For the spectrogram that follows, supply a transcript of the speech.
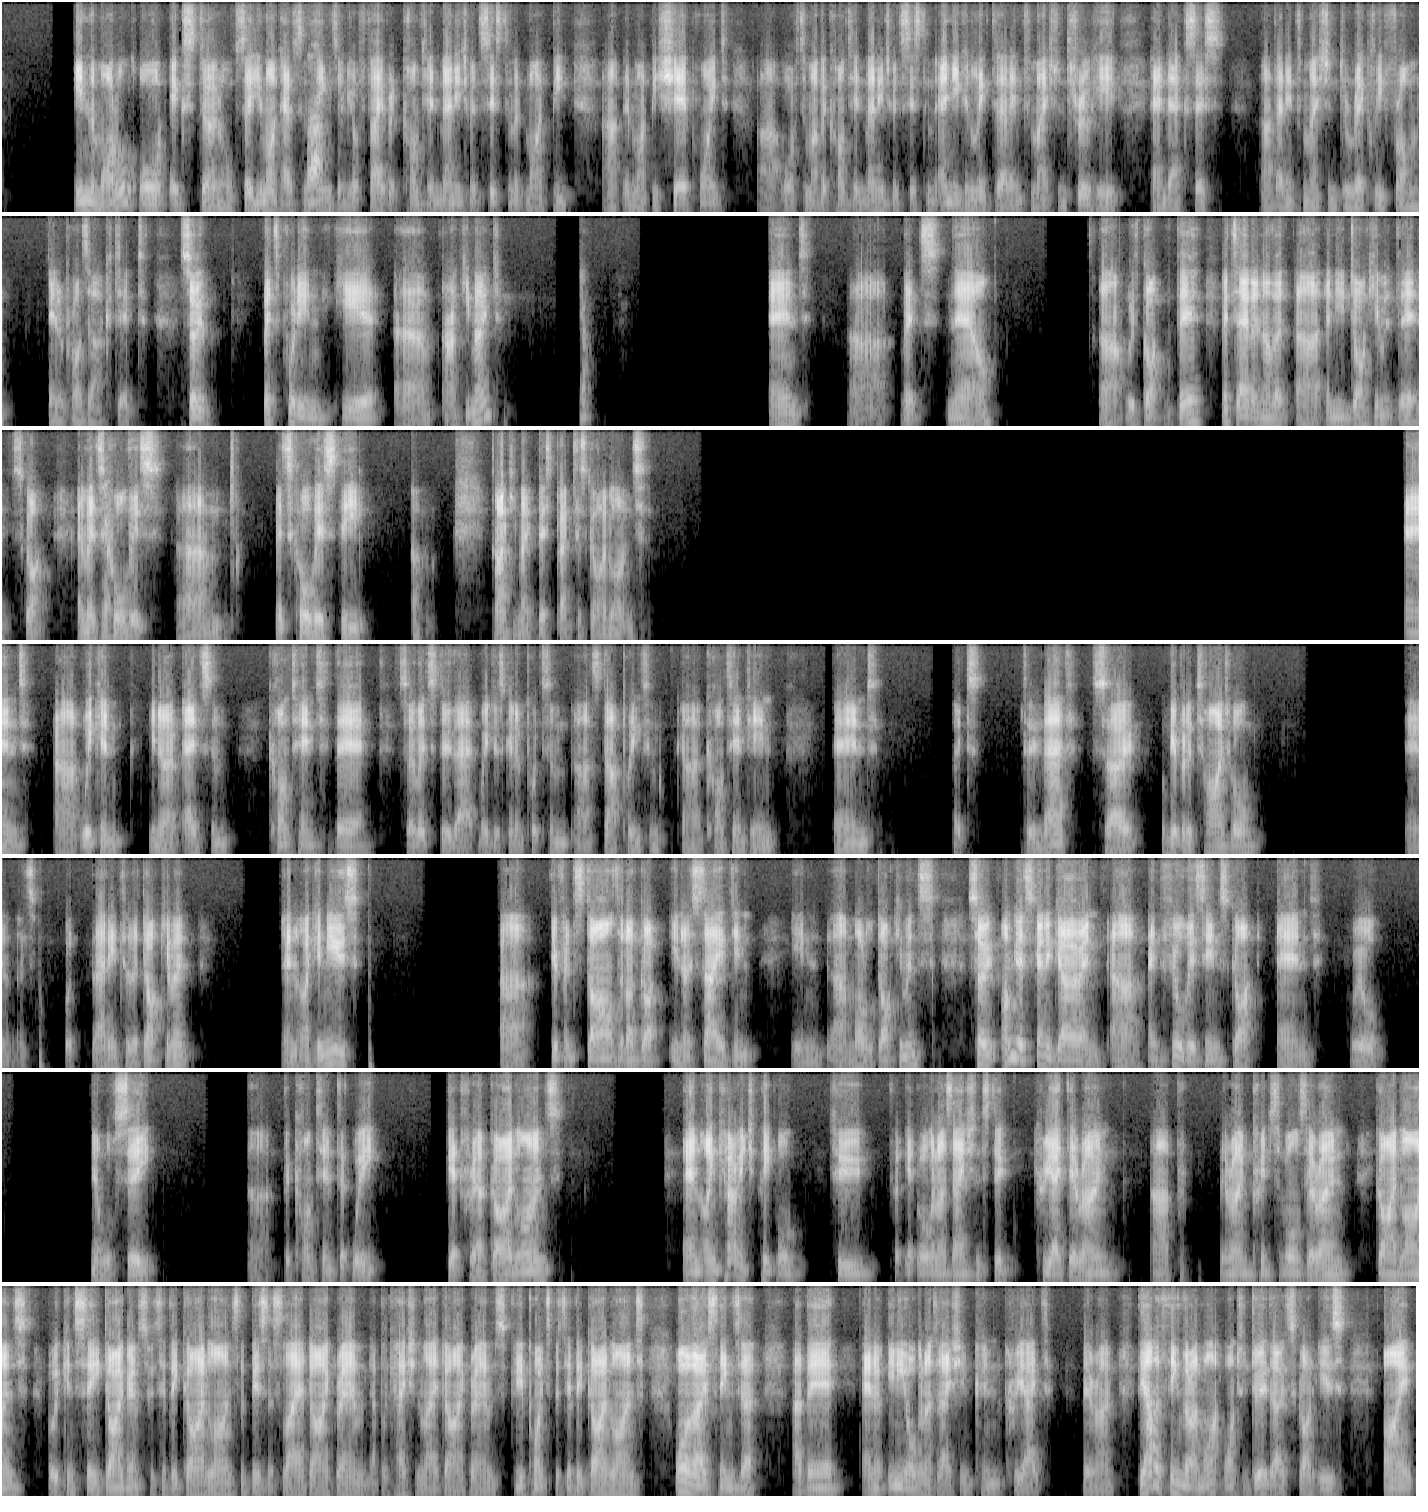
in the model or external. So you might have some things on your favorite content management system. It might be uh, it might be SharePoint uh, or some other content management system, and you can link to that information through here and access uh, that information directly from Enterprise Architect. So let's put in here um, Archimate. Yep. And uh, let's now uh, we've got there. Let's add another uh, a new document there, Scott and let's call this um, let's call this the uh, Archimate best practice guidelines. And uh, we can, you know, add some content there. So let's do that. We're just going to put some, uh, start putting some uh, content in, and let's do that. So we'll give it a title, and let's put that into the document and I can use uh, different styles that I've got, you know, saved in in uh, model documents. So I'm just going to go and uh, and fill this in, Scott, and we'll you know we'll see uh, the content that we get for our guidelines. And I encourage people to, organisations to create their own uh, their own principles, their own guidelines, where we can see diagram specific guidelines, the business layer diagram, application layer diagrams, viewpoint specific guidelines. All of those things are, are there, and any organization can create their own. The other thing that I might want to do, though, Scott, is I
